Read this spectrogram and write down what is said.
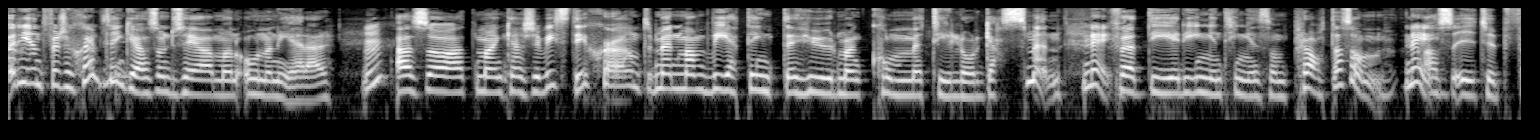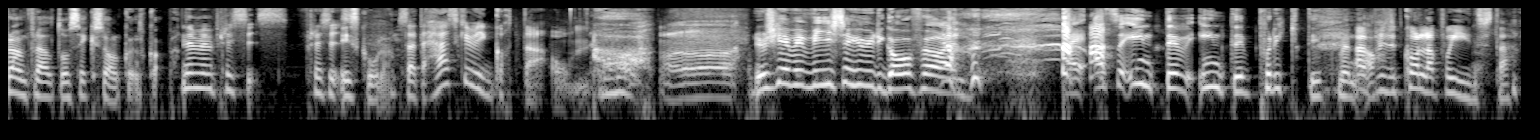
för, rent för sig själv tänker jag som du säger man onanerar. Mm. Alltså att man kanske visst det är skönt men man vet inte hur man kommer till orgasmen. Nej. För att det är det ingenting som pratas om. Nej. Alltså i typ framförallt då sexualkunskapen. Nej men precis. Precis. I skolan. Så att det här ska vi gotta om. Nu ska vi visa hur det går för en. Nej alltså inte, inte på riktigt men Ja, ja. precis, kolla på Insta.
